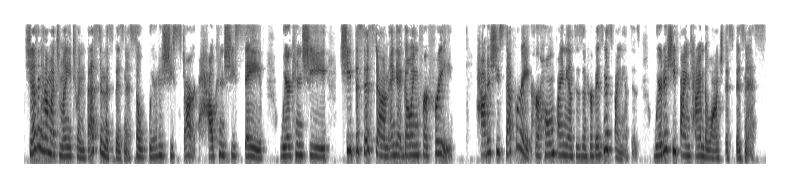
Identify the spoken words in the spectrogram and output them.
She doesn't have much money to invest in this business. So, where does she start? How can she save? Where can she cheat the system and get going for free? How does she separate her home finances and her business finances? Where does she find time to launch this business?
